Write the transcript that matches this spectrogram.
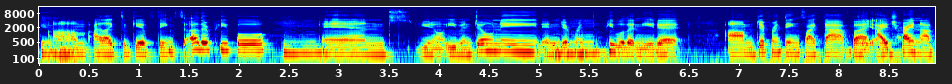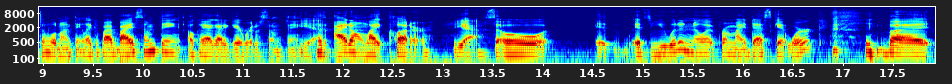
Yeah. Mm-hmm. Um, I like to give things to other people, and you know, even donate and different people that need it. Um, different things like that, but Yeah. I try not to hold on to things. Like if I buy something, okay, I got to get rid of something Yeah. because I don't like clutter. Yeah. So it, it's you wouldn't know it from my desk at work, but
